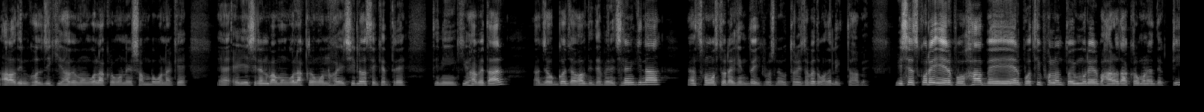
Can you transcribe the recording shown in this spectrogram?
আলাউদ্দিন খলজি কীভাবে মঙ্গল আক্রমণের সম্ভাবনাকে এড়িয়েছিলেন বা মঙ্গল আক্রমণ হয়েছিল সেক্ষেত্রে তিনি কীভাবে তার যোগ্য জবাব দিতে পেরেছিলেন কিনা আহ, সমস্তটাই কিন্তু এই প্রশ্নের উত্তর হিসাবে তোমাদের লিখতে হবে। বিশেষ করে এর প্রভাবে এর প্রতিফলন তৈমুরের ভারত আক্রমণের একটি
